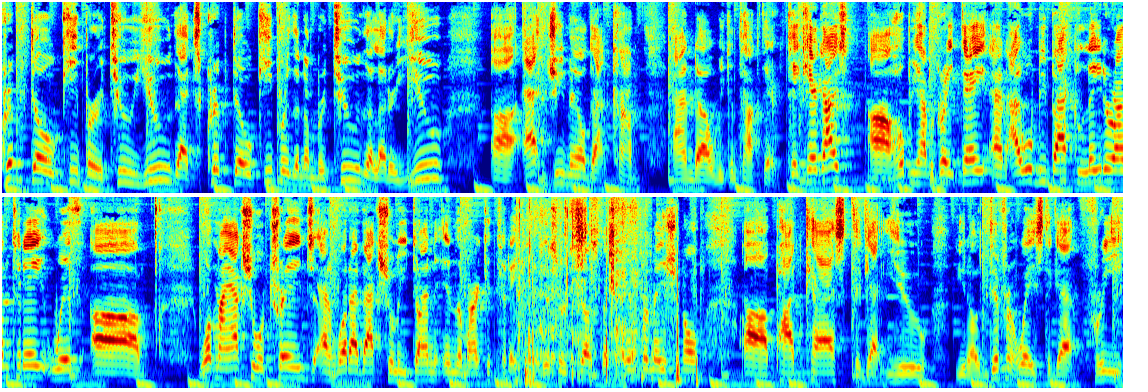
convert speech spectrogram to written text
CryptoKeeper2U. That's CryptoKeeper, the number two, the letter U, uh, at gmail.com. And uh, we can talk there. Take care, guys. Uh, hope you have a great day. And I will be back later on today with uh, what my actual trades and what I've actually done in the market today. So this was just an informational uh, podcast to get you, you know, different ways to get free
